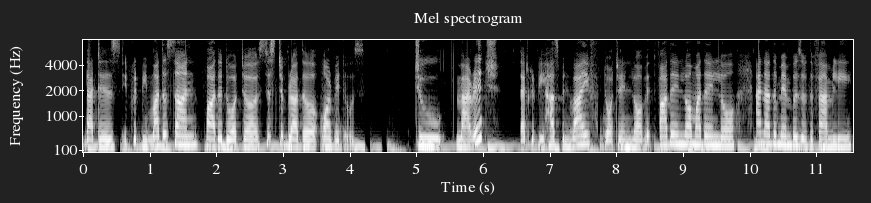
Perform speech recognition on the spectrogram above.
that is, it could be mother son, father daughter, sister brother, or widows, to marriage, that could be husband wife, daughter in law with father in law, mother in law, and other members of the family,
